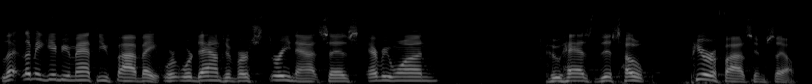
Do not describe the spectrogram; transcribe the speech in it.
Let, let me give you Matthew 5 8. We're, we're down to verse 3 now. It says, Everyone who has this hope purifies himself.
